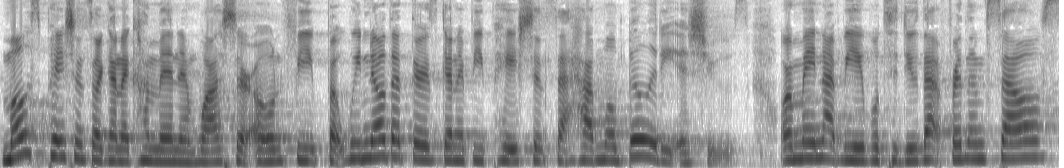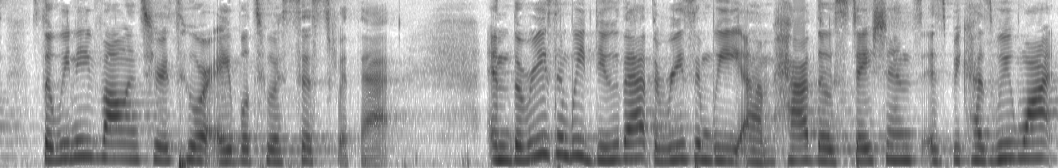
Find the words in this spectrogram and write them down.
most patients are going to come in and wash their own feet, but we know that there's going to be patients that have mobility issues or may not be able to do that for themselves. So we need volunteers who are able to assist with that. And the reason we do that, the reason we um, have those stations, is because we want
